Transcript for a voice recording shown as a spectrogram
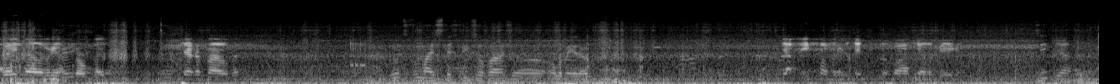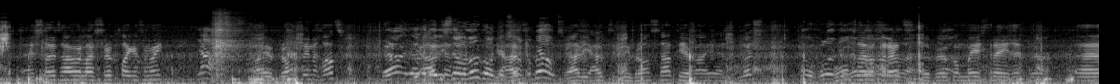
twee naden weer probleem. Zeg het maar over. U voor mij Stichting Salvage uh, meer ook? Ja, ik ga een stichting van waar Ja. En sleutelhouder, luister ook gelijk even mee. Ja, Wij hebben brand binnen gehad. ja, ja dat weet ik zelf ook wel. Ik heb Die zelf auto- gebeld. Ja, die auto die in brand staat, die hebben wij uh, geblust. Oh, gelukkig. Hond hebben we gered, wel, dat hebben we ook al meegekregen. Uh,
